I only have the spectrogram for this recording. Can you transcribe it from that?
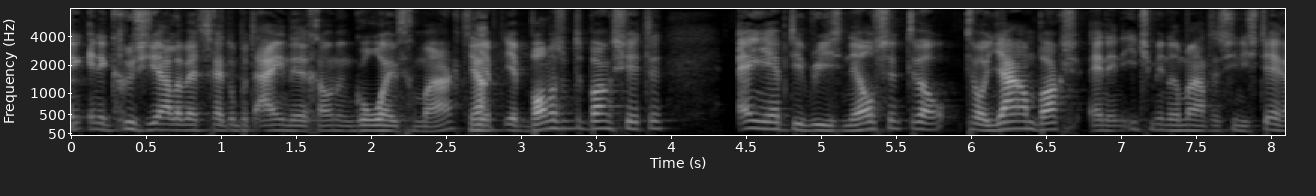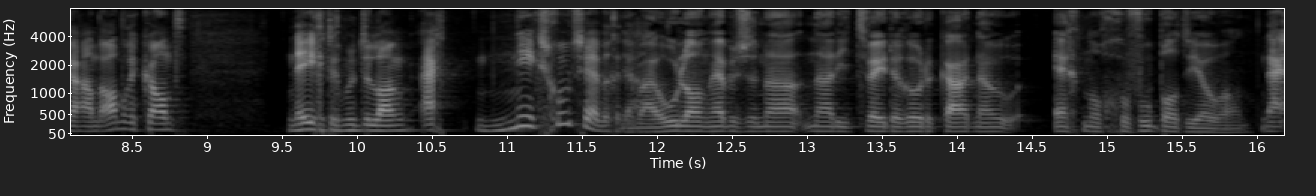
in, in een cruciale wedstrijd op het einde gewoon een goal heeft gemaakt. Ja. Je, hebt, je hebt Bannes op de bank zitten en je hebt die Reece Nelson, terwijl, terwijl Jaan Baks en in iets mindere mate Sinisterra aan de andere kant 90 minuten lang echt niks goeds hebben Ja, gedaan. maar hoe lang hebben ze na, na die tweede rode kaart nou echt nog gevoetbald, Johan? Nou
